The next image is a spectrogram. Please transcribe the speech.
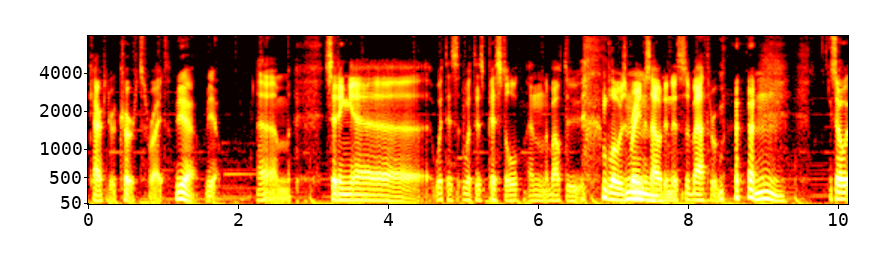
character Kurt, right? yeah, yeah. um, sitting uh, with his with his pistol and about to blow his brains Mm. out in his bathroom. mm. so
